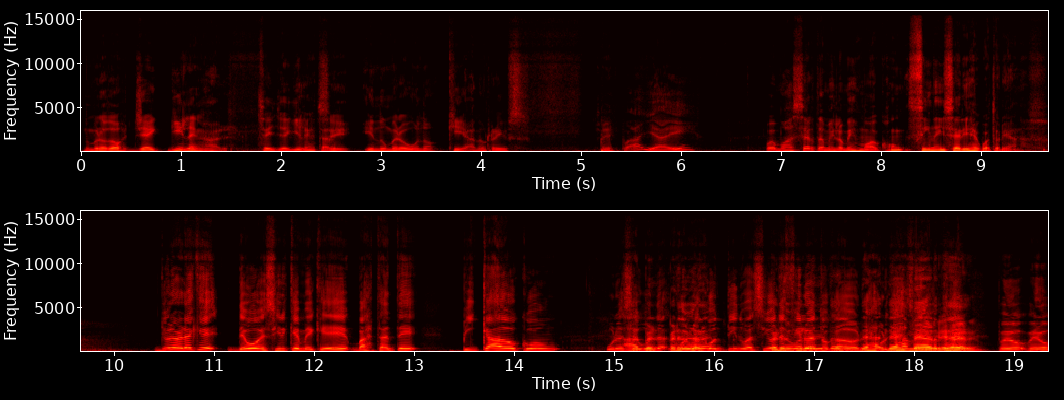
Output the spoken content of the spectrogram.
Número 2, Jake Gyllenhaal. Sí, Jake Gyllenhaal está Sí. Y número 1, Keanu Reeves. Vaya, ahí. Podemos hacer también lo mismo con cine y series ecuatorianas. Yo la verdad que debo decir que me quedé bastante picado con una Ah, segunda, per- con la perdón, continuación de Filo de Tocador. deja- déjame serio, darte-. Pero, pero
